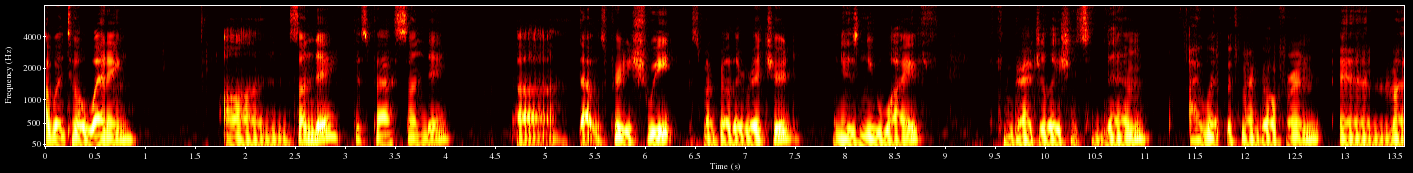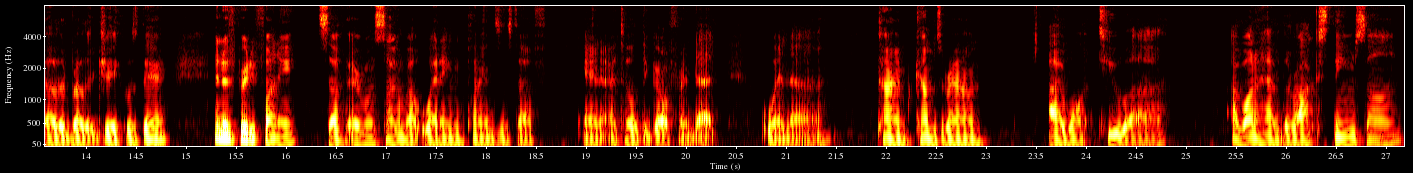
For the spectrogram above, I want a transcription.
I went to a wedding on Sunday, this past Sunday. Uh, that was pretty sweet. It's my brother Richard and his new wife. Congratulations to them. I went with my girlfriend and my other brother Jake was there, and it was pretty funny stuff. Everyone's talking about wedding plans and stuff, and I told the girlfriend that when uh, time comes around, I want to uh, I want to have the Rocks theme song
